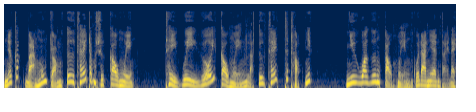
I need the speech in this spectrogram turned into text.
nếu các bạn muốn chọn tư thế trong sự cầu nguyện, thì quỳ gối cầu nguyện là tư thế thích hợp nhất, như qua gương cầu nguyện của Daniel tại đây.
